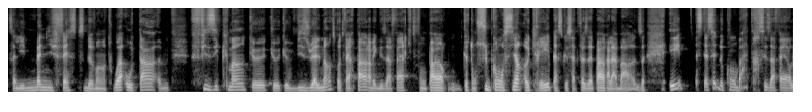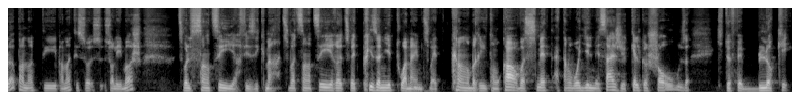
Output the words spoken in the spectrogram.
Ça les manifeste devant toi, autant euh, physiquement que, que, visuellement. Tu vas te faire peur avec des affaires qui te font peur, que ton subconscient a créé parce que ça te faisait peur à la base. Et si tu essaies de combattre ces affaires-là pendant que tu es, sur les moches, tu vas le sentir physiquement. Tu vas te sentir, euh, tu vas être prisonnier de toi-même, tu vas être cambré. Ton corps va se mettre à t'envoyer le message. Il y a quelque chose qui te fait bloquer.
